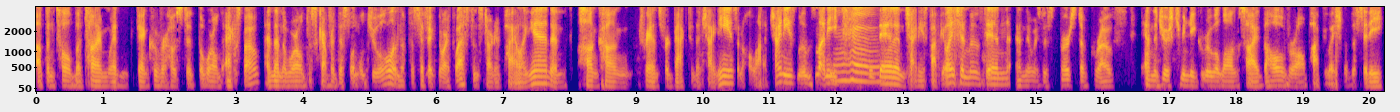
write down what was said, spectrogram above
up until the time when Vancouver hosted the World Expo. And then the world discovered this little jewel in the Pacific Northwest and started piling in. And Hong Kong transferred back to the Chinese, and a whole lot of Chinese moved money mm-hmm. moved in, and Chinese population moved in. And there was this burst of growth, and the Jewish community grew alongside the whole overall population of the city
